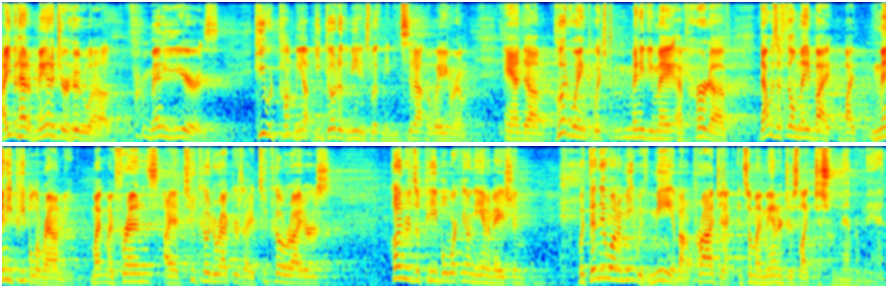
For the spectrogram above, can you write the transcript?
I even had a manager who, uh, for many years, he would pump me up. He'd go to the meetings with me. He'd sit out in the waiting room. And um, Hoodwinked, which many of you may have heard of, that was a film made by, by many people around me. My, my friends, I had two co directors, I had two co writers, hundreds of people working on the animation. But then they want to meet with me about a project. And so my manager's like, just remember, man,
